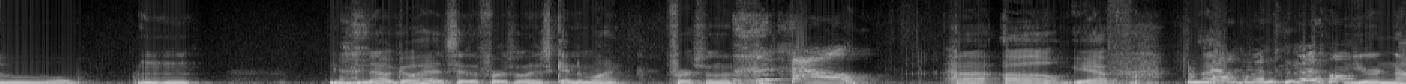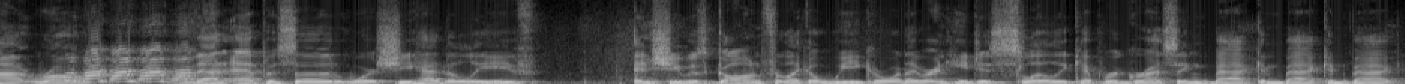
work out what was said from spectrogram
Ooh. Mm hmm. Now go ahead, say the first one that just came to mind. First one. That, Hal huh? Oh yeah. f- from I- Malcolm in the Middle. You're not wrong. that episode where she had to leave and she was gone for like a week or whatever and he just slowly kept regressing back and back and back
